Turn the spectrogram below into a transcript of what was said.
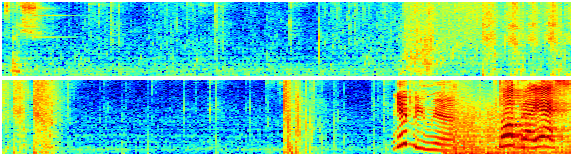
coś. Nie bij mnie! Dobra, jest!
